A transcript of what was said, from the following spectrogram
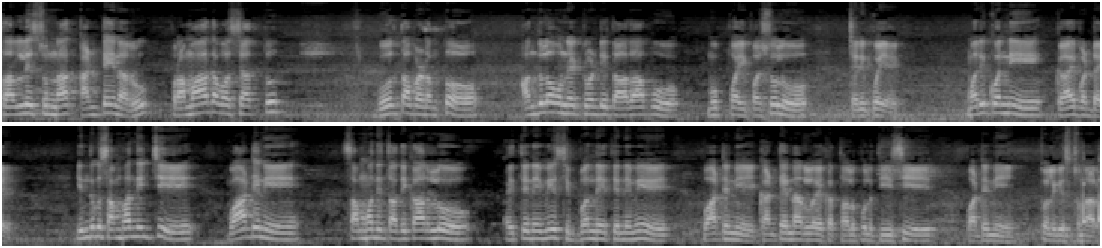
తరలిస్తున్న కంటైనరు ప్రమాదవశాత్తు గోల్తాపడంతో అందులో ఉన్నటువంటి దాదాపు ముప్పై పశువులు చనిపోయాయి. మరికొన్ని గాయపడ్డాయి. ఇందుకు సంబంధించి వాటిని సంబంధిత అధికారులు అయితేనేమి సిబ్బంది అయితేనేమి వాటిని కంటైనర్ల యొక్క తలుపులు తీసి వాటిని తొలగిస్తున్నారు.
